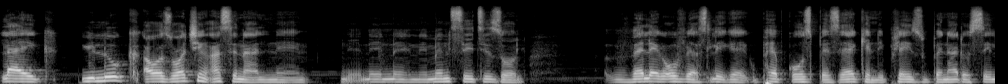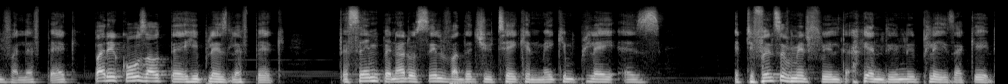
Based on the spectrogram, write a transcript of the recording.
Like you look i was watching arsenal ne ne-Man City zolo. Vele obviously ke Pep goes berserk and he plays Bernardo Silva left back. But he goes out there he plays left back. The same Bernardo Silva that you take and make him play as a defensive midfielder and then he plays again.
